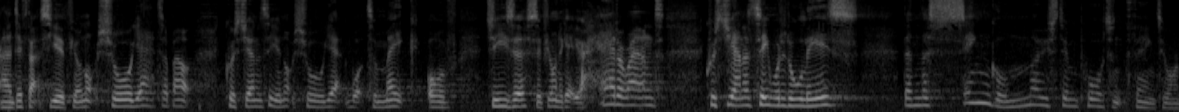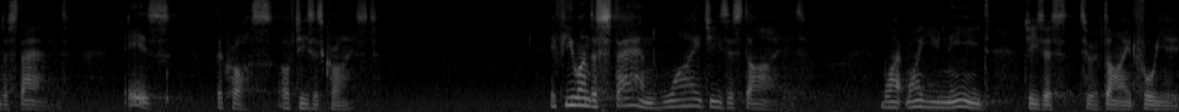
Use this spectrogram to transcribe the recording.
And if that's you, if you're not sure yet about Christianity, you're not sure yet what to make of Jesus, if you want to get your head around Christianity, what it all is, then the single most important thing to understand is the cross of Jesus Christ. If you understand why Jesus died, why, why you need Jesus to have died for you,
